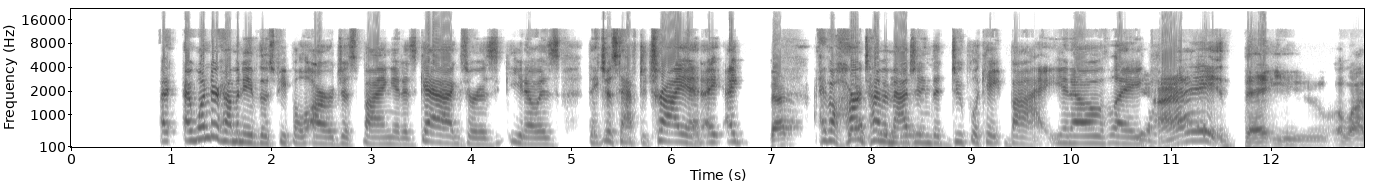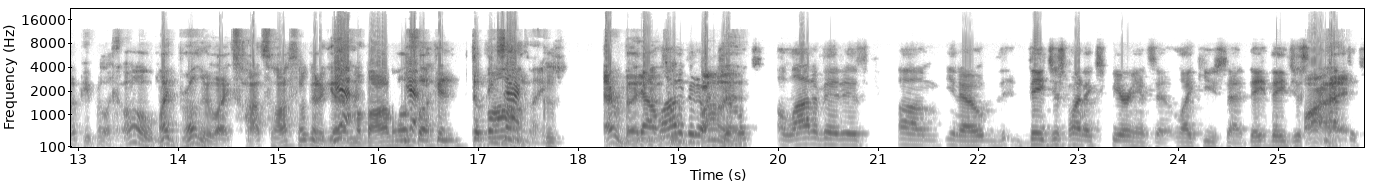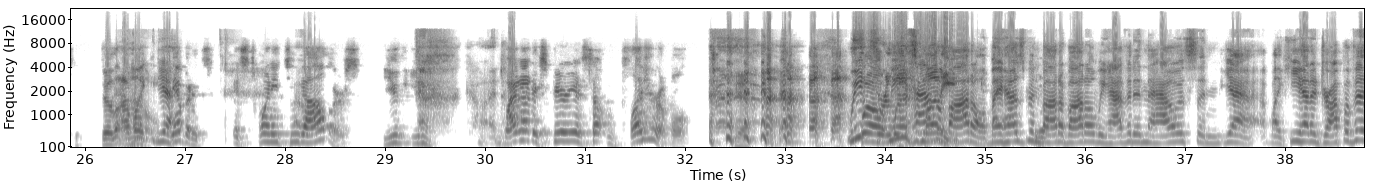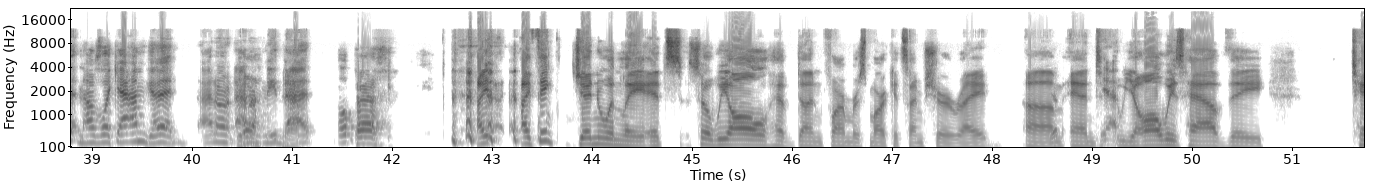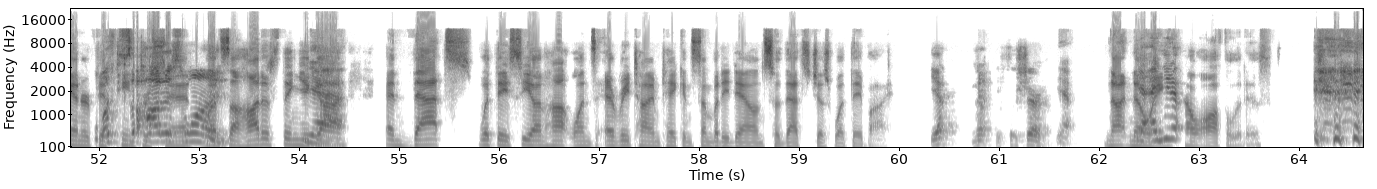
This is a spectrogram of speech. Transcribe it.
I, I wonder how many of those people are just buying it as gags or as, you know, as they just have to try it. I, I, That I have a hard time what it is. imagining the duplicate buy, you know, like, Yeah. I bet you a lot of people are like, "Oh, my brother likes hot sauce. I'm gonna get him a bottle of yeah, fucking Da Bomb exactly. because everybody yeah, a lot of it are jokes. A lot of it is um, you know, they just want to experience it, like you said. They they just have to- they're- I'm like, yeah. Yeah. but it's it's twenty two dollars. You, you God. why not experience something pleasurable? We, For we have money. a bottle. My husband Yeah. bought a bottle. We have it in the house, and yeah, like he had a drop of it, and I was like, "Yeah, I'm good. I don't, I don't need yeah. that." I'll pass. I I think genuinely it's so we all have done farmers markets, I'm sure, right? Um, and Yeah. you always have the 10 or fifteen. What's 15 the hottest one? What's the hottest thing you Yeah. got? And that's what they see on hot ones every time taking somebody down. So that's just what they buy, Yep, no, for sure. Yeah. Not and knowing you know- how awful it is.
